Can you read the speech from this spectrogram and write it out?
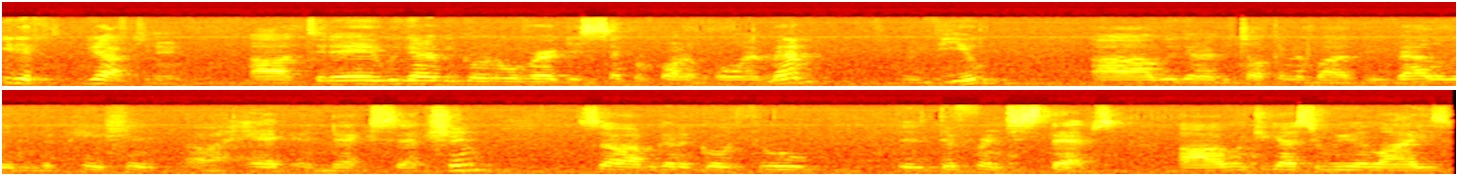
good, good afternoon. Uh, today we're going to be going over the second part of OMM review. Uh, we're going to be talking about evaluating the patient uh, head and neck section. So I'm going to go through the different steps. Uh, I want you guys to realize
